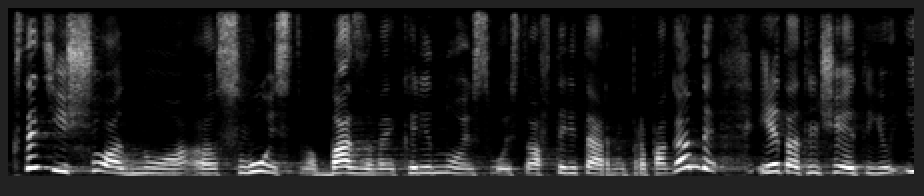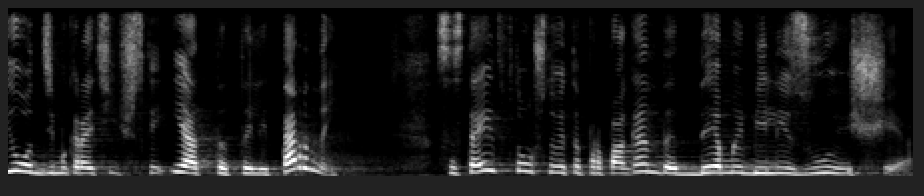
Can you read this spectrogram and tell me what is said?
Кстати, еще одно э, свойство, базовое коренное свойство авторитарной пропаганды, и это отличает ее и от демократической, и от тоталитарной, состоит в том, что это пропаганда демобилизующая.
